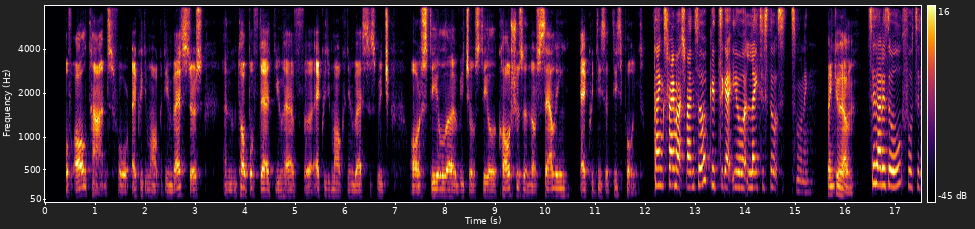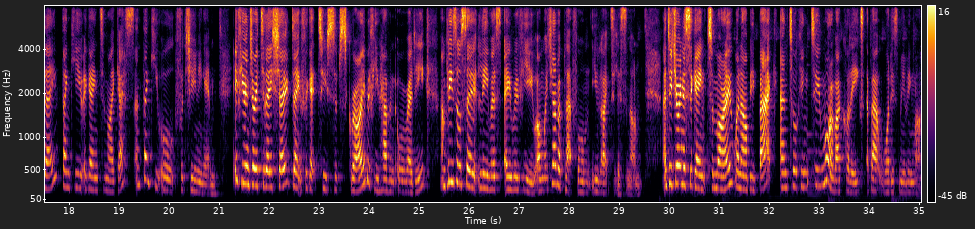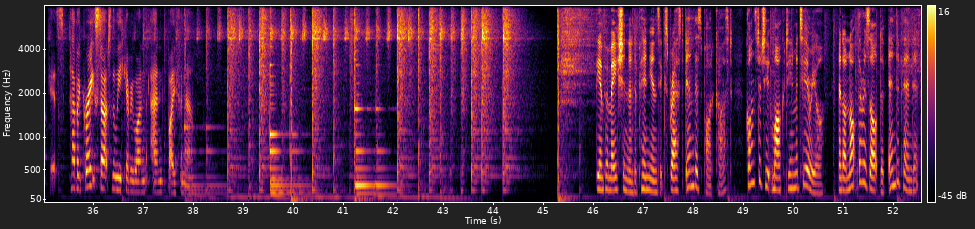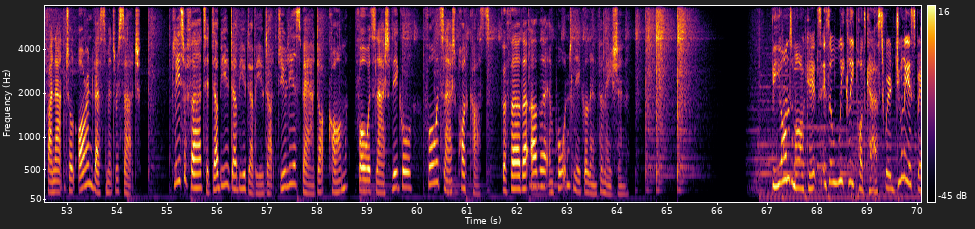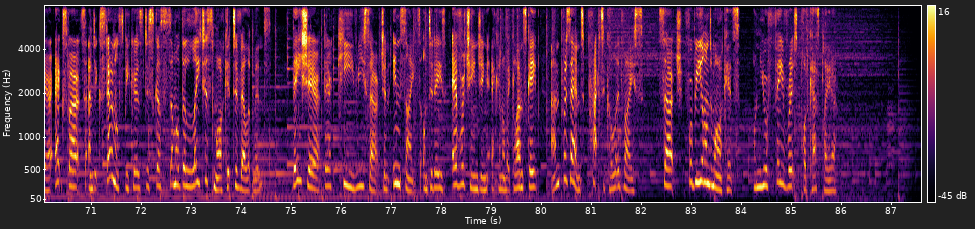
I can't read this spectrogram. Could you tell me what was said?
of all times for equity market investors. And on top of that, you have uh, equity market investors which are still uh, which are still cautious and are selling equities at this point. Thanks very much, Mensur. Good to get your latest thoughts this morning. Thank you, Helen. So that is all for today. Thank you again to my guests and thank you all for tuning in. If you enjoyed today's show, don't forget to subscribe if you haven't already. And please also leave us a review on whichever platform you like to listen on. And to join us again tomorrow when I'll be back and talking to more of our colleagues about what is moving markets. Have a great start to the week, everyone, and bye for now. The information and opinions expressed in this podcast constitute marketing material and are not the result of independent financial or investment research. Please refer to www.juliusbaer.com forward slash legal forward slash podcasts for further other important legal information. Beyond Markets is a weekly podcast where Julius Baer experts and external speakers discuss some of the latest market developments. They share their key research and insights on today's ever changing economic landscape and present practical advice. Search for Beyond Markets on your favourite podcast player.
